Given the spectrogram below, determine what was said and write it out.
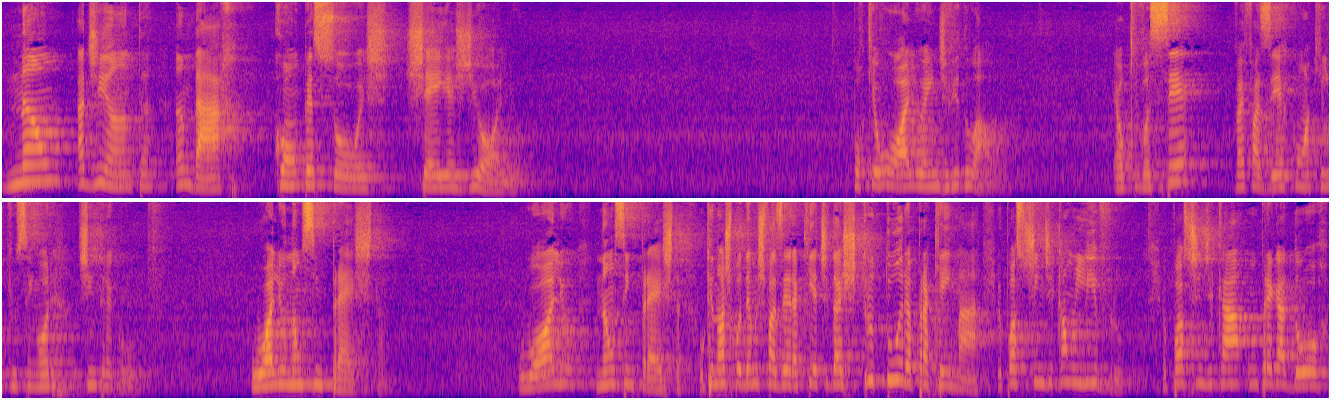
não adianta andar com pessoas cheias de óleo. Porque o óleo é individual. É o que você vai fazer com aquilo que o Senhor te entregou. O óleo não se empresta. O óleo não se empresta. O que nós podemos fazer aqui é te dar estrutura para queimar. Eu posso te indicar um livro. Eu posso te indicar um pregador.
